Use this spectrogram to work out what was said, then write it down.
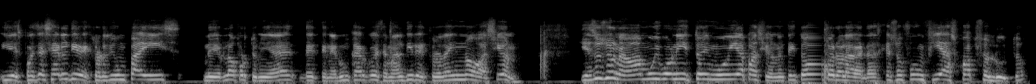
después de ser el director de un país, me dieron la oportunidad de tener un cargo que se llama el director de innovación. Y eso sonaba muy bonito y muy apasionante y todo, pero la verdad es que eso fue un fiasco absoluto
